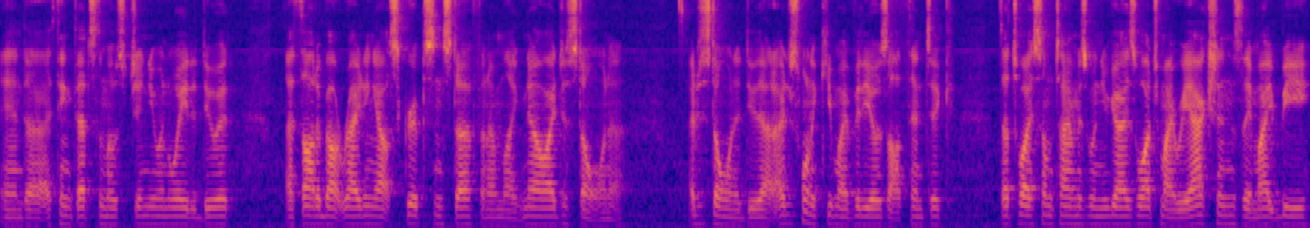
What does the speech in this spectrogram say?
and uh, I think that's the most genuine way to do it. I thought about writing out scripts and stuff and I'm like no I just don't want to I just don't want to do that. I just want to keep my videos authentic. That's why sometimes when you guys watch my reactions they might be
